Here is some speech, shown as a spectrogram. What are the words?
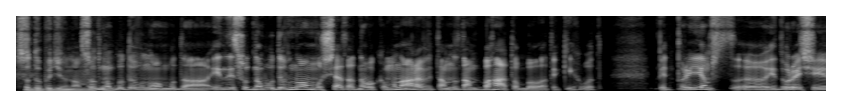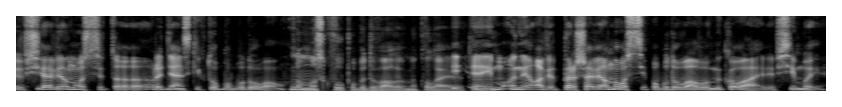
суднобудівному. Суднобудівному, так. Да. І не суднобудівному, 61 комунара, там ну, там багато було таких от підприємств. Е, і, до речі, всі авіаносці та радянські хто побудував. Ну, Москву побудували в Миколаєві. І, і, і, Перші авіаносці побудували в Миколаєві, всі ми.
